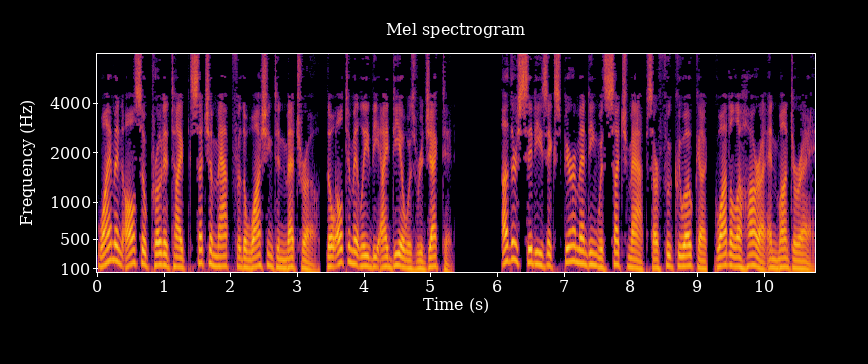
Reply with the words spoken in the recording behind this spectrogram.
Wyman also prototyped such a map for the Washington Metro, though ultimately the idea was rejected. Other cities experimenting with such maps are Fukuoka, Guadalajara and Monterrey.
